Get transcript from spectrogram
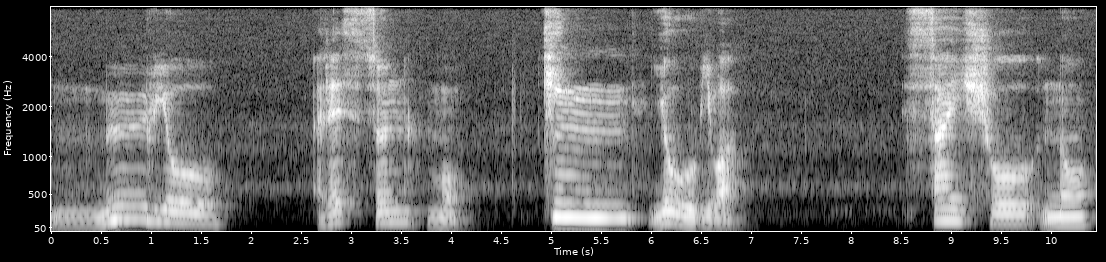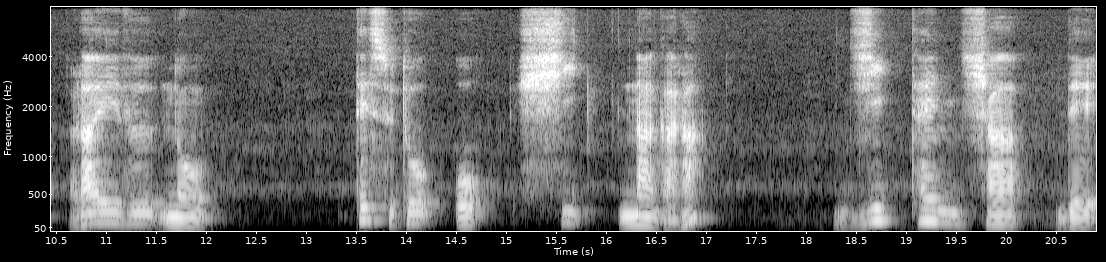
無料レッスンも。金曜日は最初のライブのテストをしながら自転車で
